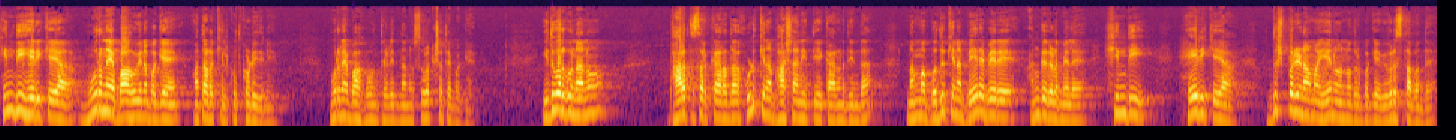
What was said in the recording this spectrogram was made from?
ಹಿಂದಿ ಹೇರಿಕೆಯ ಮೂರನೇ ಬಾಹುವಿನ ಬಗ್ಗೆ ಮಾತಾಡೋಕ್ಕೆ ಇಲ್ಲಿ ಕೂತ್ಕೊಂಡಿದ್ದೀನಿ. ಮೂರನೇ ಬಾಹು ಅಂತ ಹೇಳಿದ್ದು ನಾನು ಸುರಕ್ಷತೆ ಬಗ್ಗೆ. ಇದುವರೆಗೂ ನಾನು ಭಾರತ ಸರ್ಕಾರದ ಹುಡುಕಿನ ಭಾಷಾ ನೀತಿಯ ಕಾರಣದಿಂದ ನಮ್ಮ ಬದುಕಿನ ಬೇರೆ ಬೇರೆ ಅಂಗಗಳ ಮೇಲೆ ಹಿಂದಿ ಹೇರಿಕೆಯ ದುಷ್ಪರಿಣಾಮ ಏನು ಅನ್ನೋದ್ರ ಬಗ್ಗೆ ವಿವರಿಸ್ತಾ ಬಂದೆ.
